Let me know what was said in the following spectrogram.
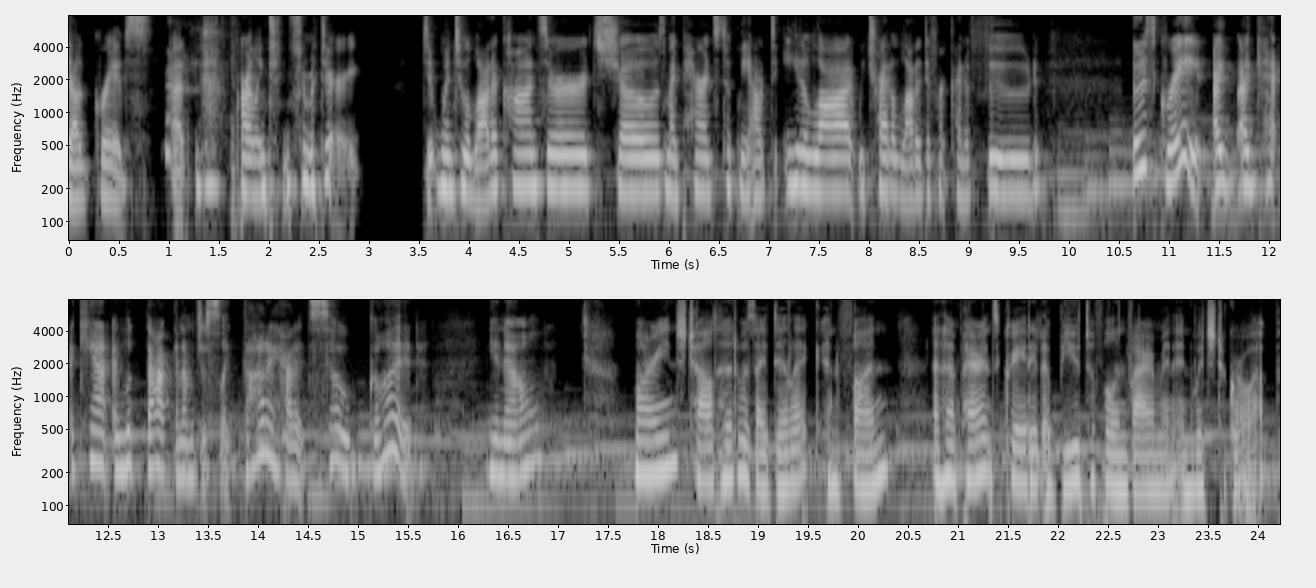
dug graves at Arlington Cemetery went to a lot of concerts, shows. My parents took me out to eat a lot. We tried a lot of different kind of food. It was great. I, I, can't, I can't, I look back and I'm just like, God, I had it so good, you know? Maureen's childhood was idyllic and fun, and her parents created a beautiful environment in which to grow up.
